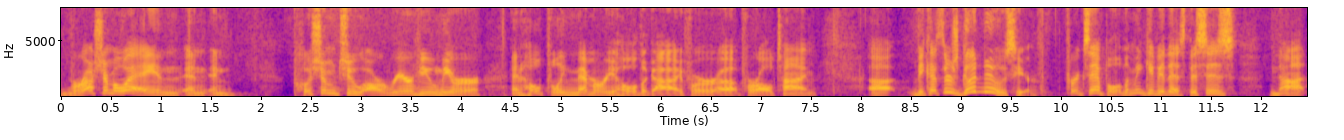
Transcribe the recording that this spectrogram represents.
brush him away and, and, and push him to our rear view mirror and hopefully memory hole the guy for, uh, for all time. Uh, because there's good news here. For example, let me give you this. This is not,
